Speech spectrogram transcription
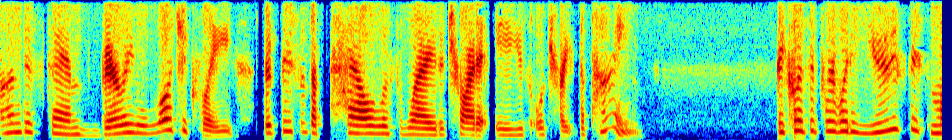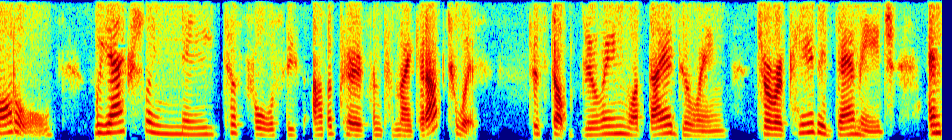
understand very logically that this is a powerless way to try to ease or treat the pain. Because if we were to use this model, we actually need to force this other person to make it up to us, to stop doing what they are doing, to repair the damage, and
